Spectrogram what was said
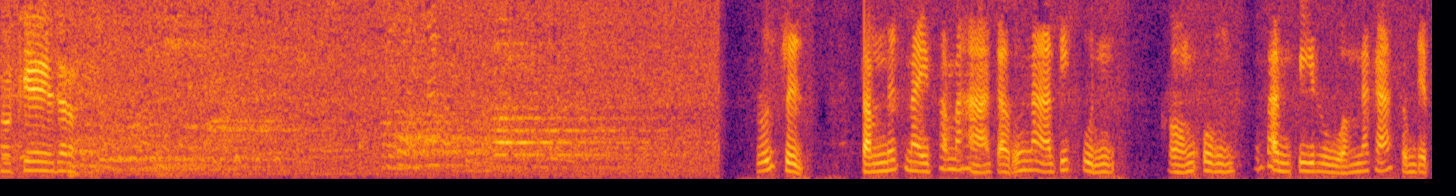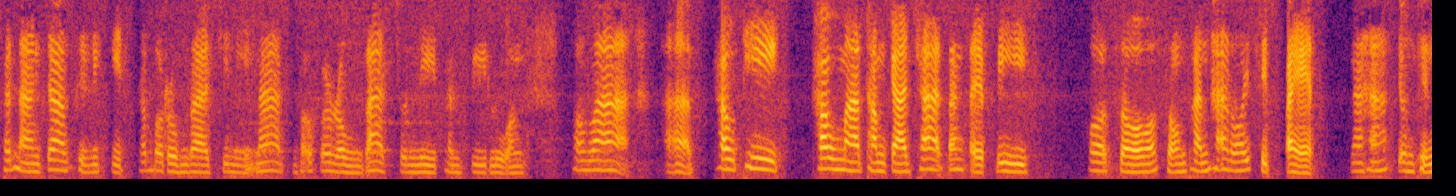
โอเคเดี๋ยวรู้สึกสำนึกในพระมหากรุณาธิคุณขององค์พระพันปีหลวงนะคะ สมเด็จพระนางเจ้าสิริกิติ์พระบรมราชินีนาถพระบรมราชชนีพันปีหลวง เพราะว่าอ่าเท่าที่เข้ามาทำการชาติตั้งแต่ปี พศ 2518 นะคะจนถึง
